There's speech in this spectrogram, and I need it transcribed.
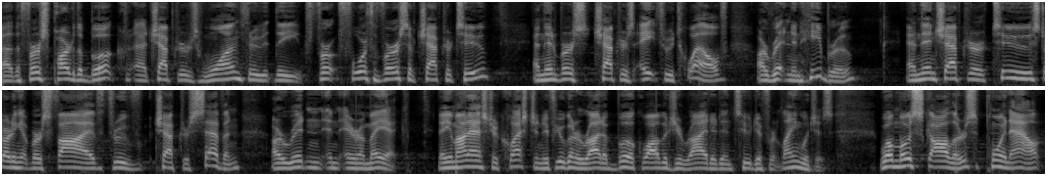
Uh, the first part of the book, uh, chapters 1 through the fourth verse of chapter 2, and then verse chapters 8 through 12 are written in Hebrew. And then chapter 2, starting at verse 5 through chapter 7, are written in Aramaic. Now, you might ask your question if you're going to write a book, why would you write it in two different languages? Well, most scholars point out,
